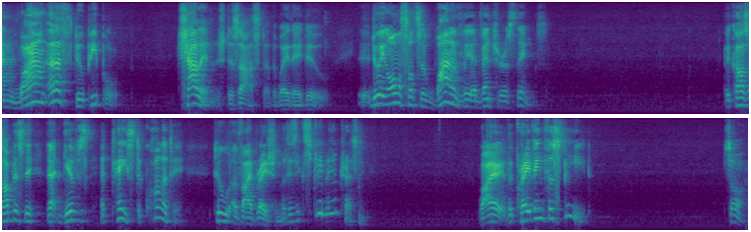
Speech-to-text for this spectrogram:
And why on earth do people challenge disaster the way they do, doing all sorts of wildly adventurous things? Because obviously that gives a taste, a quality to a vibration that is extremely interesting. Why the craving for speed? So on.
